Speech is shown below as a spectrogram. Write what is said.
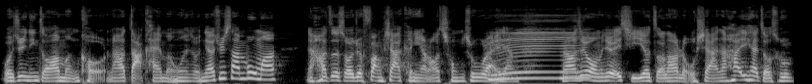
我就已经走到门口，然后打开门问说你要去散步吗？然后这时候就放下啃咬，然后冲出来这样，嗯、然后就我们就一起又走到楼下。然后他一开始走出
